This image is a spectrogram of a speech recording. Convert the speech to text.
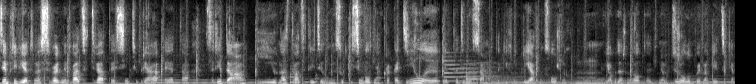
Всем привет! У нас сегодня 29 сентября, это среда, и у нас 23 лунные сутки. Символ дня крокодил. Это один из самых таких неприятных, сложных, я бы даже назвала это днем тяжелым по энергетике.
